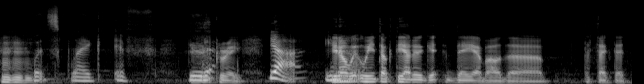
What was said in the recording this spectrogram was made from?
what's like if you're This is great. yeah You know, we, we talked the other day about the the fact that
